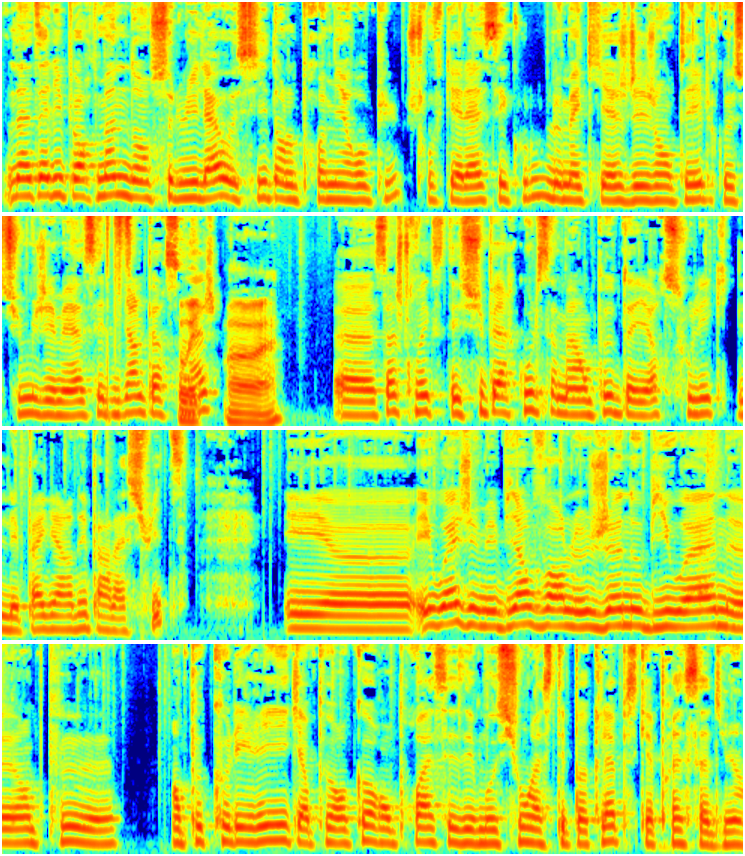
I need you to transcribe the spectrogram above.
Nathalie Portman dans celui-là aussi, dans le premier opus. Je trouve qu'elle est assez cool. Le maquillage déjanté, le costume, j'aimais assez bien le oui, personnage. ouais. Euh, ça, je trouvais que c'était super cool. Ça m'a un peu d'ailleurs saoulé qu'il ne l'ait pas gardé par la suite. Et, euh, et ouais, j'aimais bien voir le jeune Obi-Wan euh, un peu, un peu colérique, un peu encore en proie à ses émotions à cette époque-là, parce qu'après ça devient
